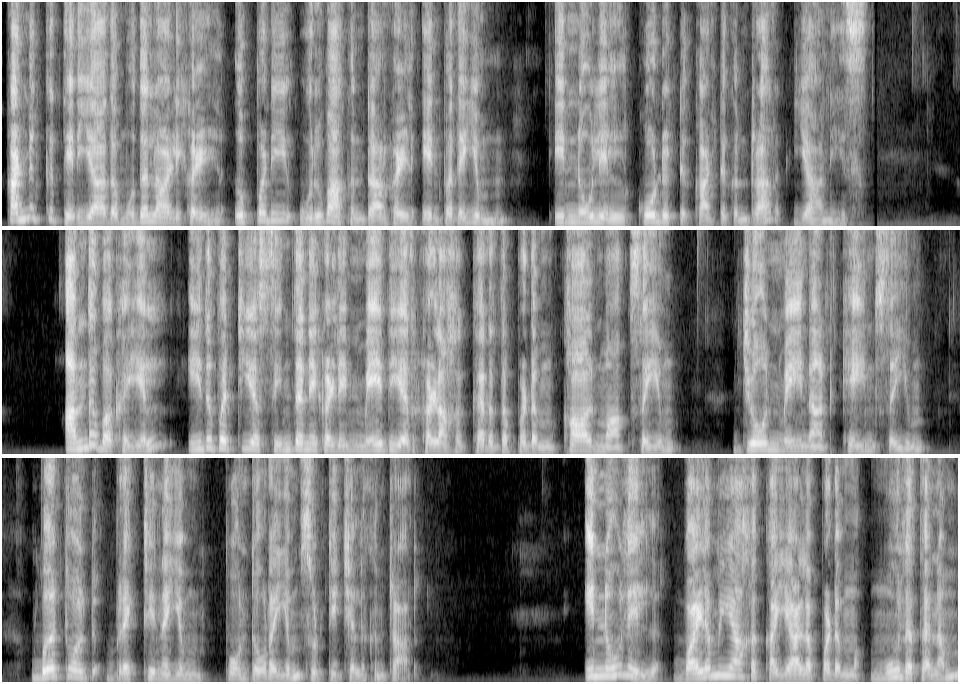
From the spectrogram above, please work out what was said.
கண்ணுக்கு தெரியாத முதலாளிகள் எப்படி உருவாகின்றார்கள் என்பதையும் இந்நூலில் கோடிட்டு காட்டுகின்றார் யானீஸ். அந்த வகையில் இது பற்றிய சிந்தனைகளின் மேதியர்களாக கருதப்படும் கால் மார்க்ஸையும் ஜோன் மெய்னாட் கெய்ன்ஸையும் பெர்டோல்ட் பிரெக்டினையும் போன்றோரையும் சுட்டிச் செல்கின்றார். இந்நூலில் வழமையாக கையாளப்படும் மூலதனம்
